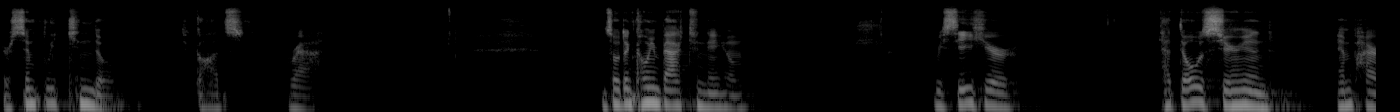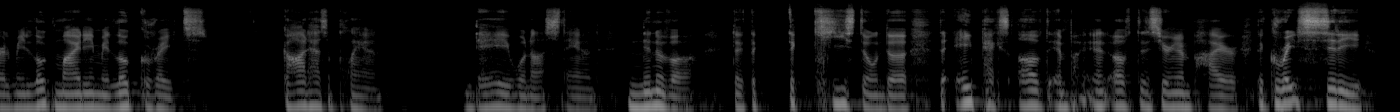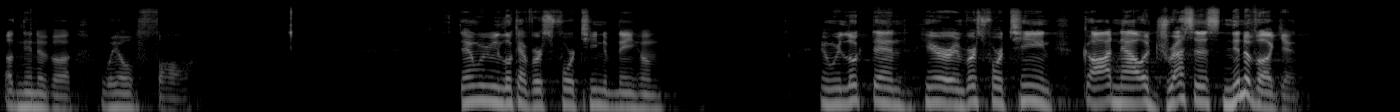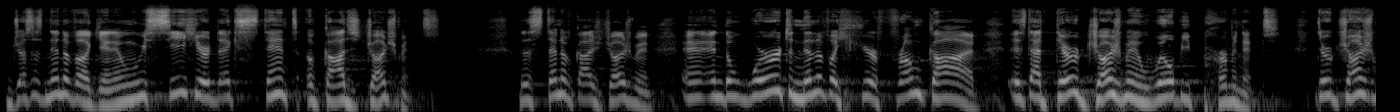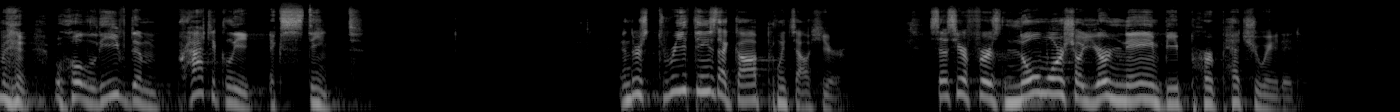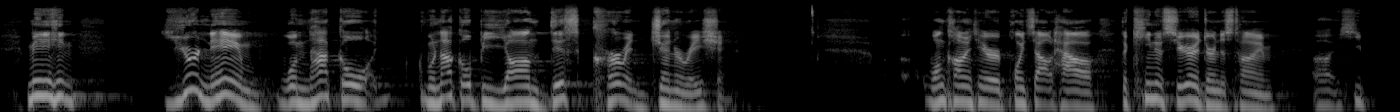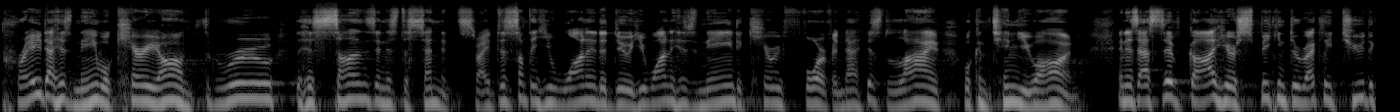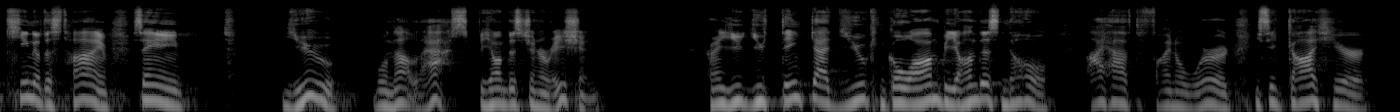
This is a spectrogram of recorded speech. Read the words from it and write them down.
They're simply kindled to God's wrath. And so then coming back to Nahum, we see here that though Syrian empire may look mighty, may look great, God has a plan, and they will not stand. Nineveh, the, the, the keystone, the, the apex of the, empire, of the Syrian empire, the great city of Nineveh will fall. Then when we look at verse 14 of Nahum, and we look then here in verse 14, God now addresses Nineveh again. Addresses Nineveh again. And we see here the extent of God's judgment. The extent of God's judgment. And, and the word to Nineveh here from God is that their judgment will be permanent. Their judgment will leave them practically extinct. And there's three things that God points out here says here first, no more shall your name be perpetuated. Meaning, your name will not go will not go beyond this current generation. One commentator points out how the king of Syria during this time, uh, he prayed that his name will carry on through his sons and his descendants, right? This is something he wanted to do. He wanted his name to carry forth and that his line will continue on. And it's as if God here is speaking directly to the king of this time, saying, You will not last beyond this generation. Right? You, you think that you can go on beyond this? No, I have the final word. You see, God here,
